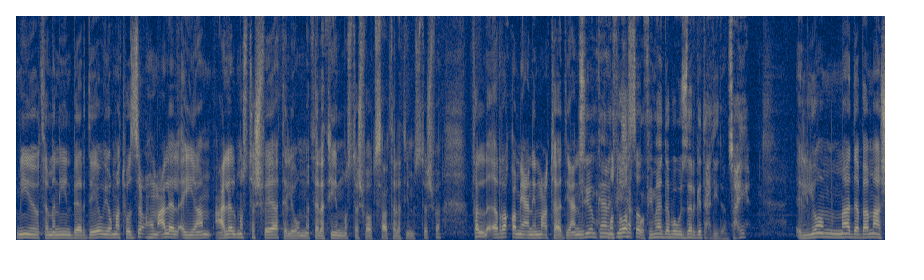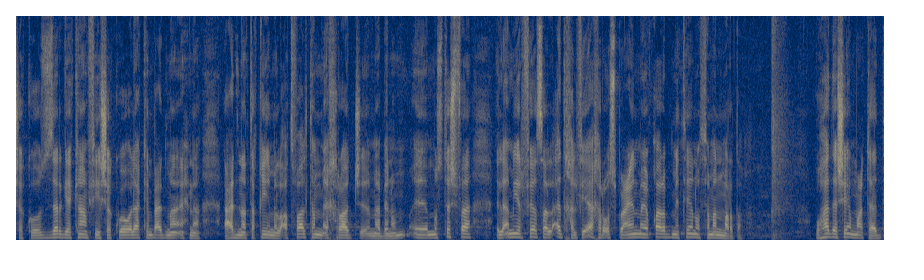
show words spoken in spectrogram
180 بير دي ويوم ما توزعهم على الأيام على المستشفيات اللي هم 30 مستشفى أو 39 مستشفى فالرقم يعني معتاد يعني بس اليوم كانت في شكوى في مادبة والزرقاء تحديدا صحيح؟ اليوم ما دبا ما شكوا الزرقاء كان في شكوى ولكن بعد ما إحنا قعدنا تقييم الأطفال تم إخراج ما بينهم. آه، مستشفى الأمير فيصل أدخل في آخر أسبوعين ما يقارب 208 مرضى. وهذا شيء معتاد.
